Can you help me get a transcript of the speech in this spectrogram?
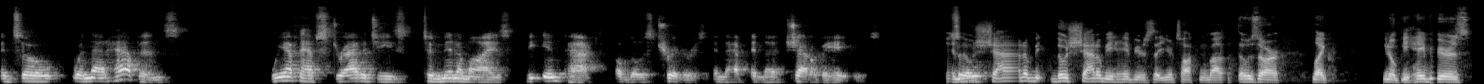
And so when that happens, we have to have strategies to minimize the impact of those triggers and that and the shadow behaviors. And so, those shadow those shadow behaviors that you're talking about, those are like, you know, behaviors.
